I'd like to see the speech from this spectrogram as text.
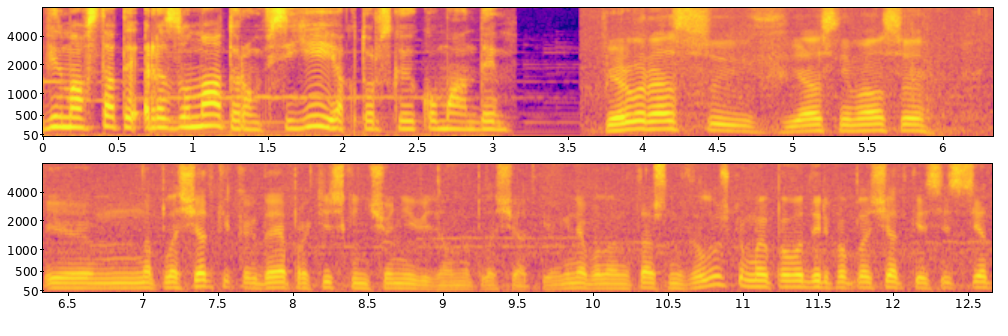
Він мав стати резонатором всієї акторської команди. Первый раз э, я снимался э, на площадке, когда я практически ничего не видел на площадке. У меня была Наташа Наталушка, мой поводырь по площадке, ассистент,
